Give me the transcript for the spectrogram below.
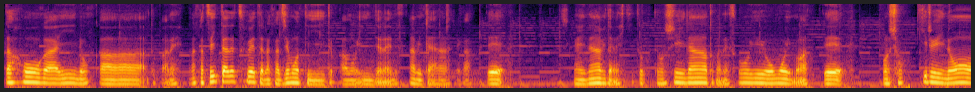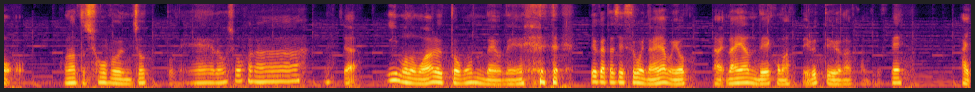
た方がいいのか、とかね。なんかツイッターでつぶやいてなんかジモティとかもいいんじゃないですか、みたいな話があって、確かにな、みたいな、引き取ってほしいな、とかね、そういう思いもあって、この食器類の、この後処分ちょっとね、どうしようかな。じゃあ、いいものもあると思うんだよね。という形ですごい悩むよ、悩んで困っているっていうような感じですね。はい。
